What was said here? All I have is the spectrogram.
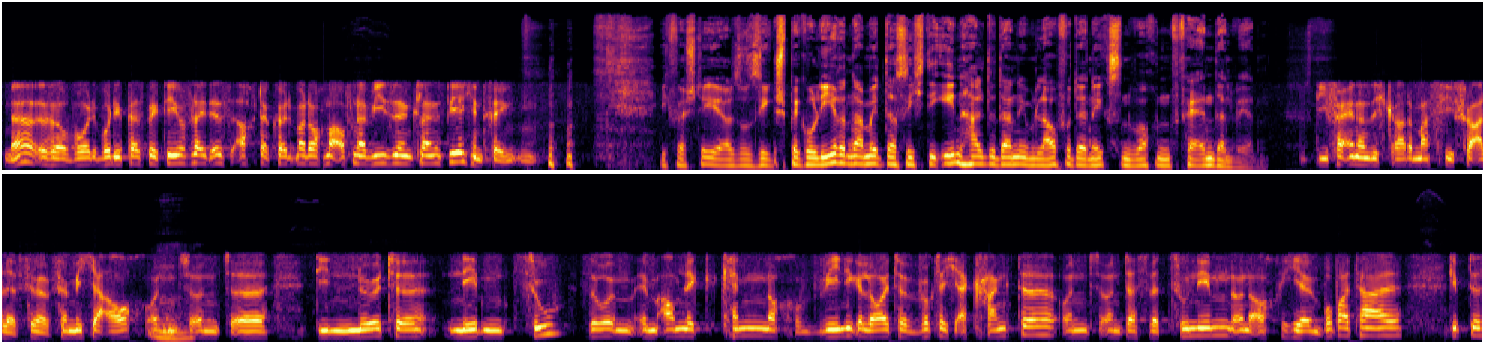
ne? also wo, wo die Perspektive vielleicht ist, ach, da könnte man doch mal auf einer Wiese ein kleines Bierchen trinken. Ich verstehe. Also Sie spekulieren damit, dass sich die Inhalte dann im Laufe der nächsten Wochen verändern werden. Die verändern sich gerade massiv für alle, für, für mich ja auch. Und, mhm. und äh, die Nöte nebenzu. So im, im Augenblick kennen noch wenige Leute wirklich Erkrankte und, und das wird zunehmend und auch hier im Wuppertal gibt es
